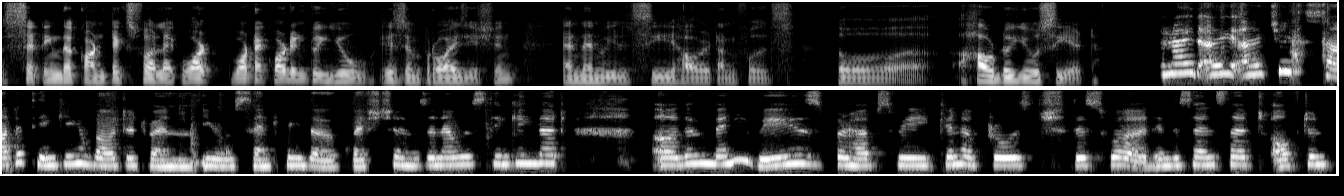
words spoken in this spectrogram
setting the context for like what what according to you is improvisation, and then we'll see how it unfolds. So uh, how do you see it? Right. I actually started thinking about it when you sent me the questions, and I was thinking that uh, there are many ways perhaps we can approach this word in the sense that often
